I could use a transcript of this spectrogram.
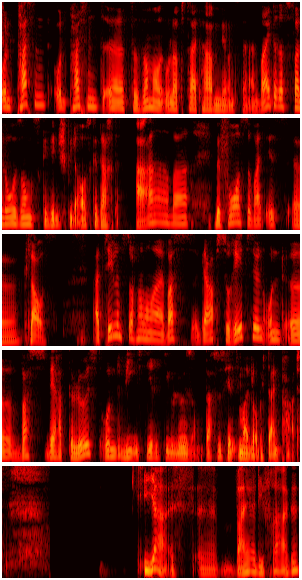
und passend und passend äh, zur Sommer- und Urlaubszeit haben wir uns dann ein weiteres Verlosungsgewinnspiel ausgedacht. Aber bevor es soweit ist, äh, Klaus, erzähl uns doch nochmal, was gab es zu rätseln und äh, was, wer hat gelöst und wie ist die richtige Lösung? Das ist jetzt mal, glaube ich, dein Part. Ja, es äh, war ja die Frage,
